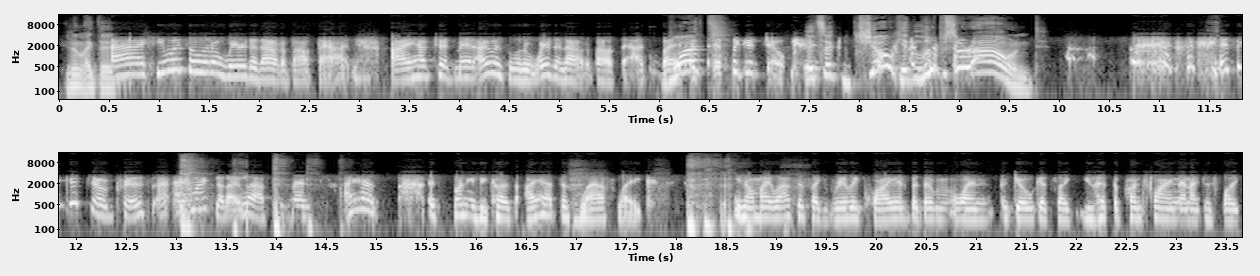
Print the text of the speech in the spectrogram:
He didn't like the. Uh, he was a little weirded out about that. I have to admit, I was a little weirded out about that. But What? It's, it's a good joke. It's a joke. It loops around. it's a good joke, Chris. I, I liked it. I laughed. And then I had, it's funny because I had this laugh like, you know, my laugh is like really quiet, but then when the joke gets like, you hit the punchline, then I just like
